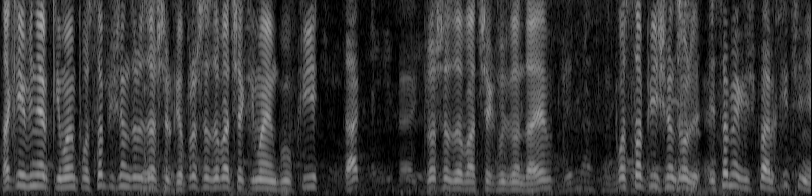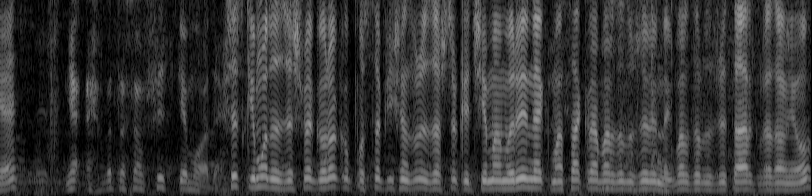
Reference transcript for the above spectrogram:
Takie winerki mamy po 150 zł za sztukę. Proszę zobaczyć jakie mają główki. Tak? Proszę zobaczyć jak wyglądają. Po 150 zł. Są jakieś parki czy nie? Nie, bo to są wszystkie młode. Wszystkie młode z zeszłego roku po 150 zł za sztukę. Dzisiaj mamy rynek, masakra, bardzo duży rynek, bardzo duży targ w Radomiu.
